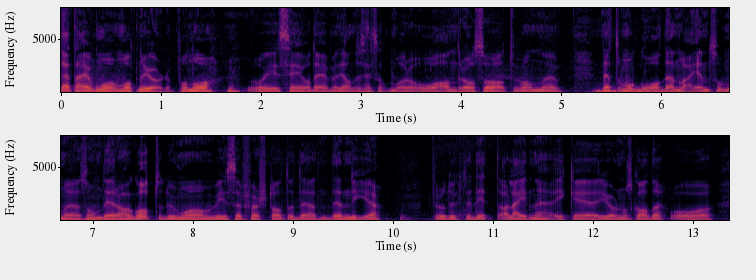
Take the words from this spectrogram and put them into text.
Dette er jo måten å gjøre det på nå. Og vi ser jo det med de andre selskapene våre og andre også, at man nettopp må gå den veien som, som dere har gått. Du må vise først at det, det nye produktet ditt alene ikke gjør noe skade, og,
